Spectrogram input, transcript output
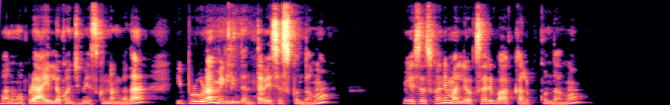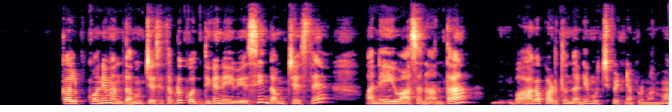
మనం అప్పుడే ఆయిల్లో కొంచెం వేసుకున్నాం కదా. ఇప్పుడు కూడా మిగిలిందంతా వేసేసుకుందాము. వేసేసుకొని మళ్ళీ ఒకసారి బాగా కలుపుకుందాము. కలుపుకొని మనం దమ్ చేసేటప్పుడు కొద్దిగా నెయ్యి వేసి దమ్ చేస్తే ఆ నెయ్యి వాసన అంతా బాగా పడుతుందండి ముచ్చిపెట్టినప్పుడు మనము.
